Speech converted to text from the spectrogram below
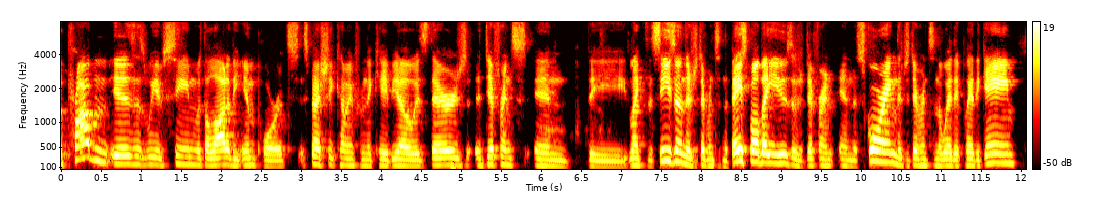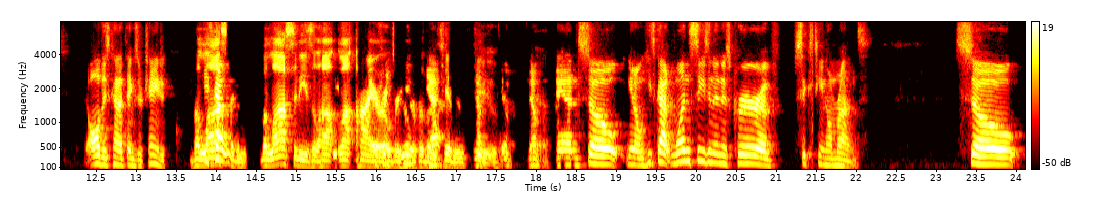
The problem is, as we have seen with a lot of the imports, especially coming from the KBO, is there's a difference in the length of the season. There's a difference in the baseball they use. There's a difference in the scoring. There's a difference in the way they play the game. All these kind of things are changing. Velocity, got, velocity is a lot, lot higher over here for those yeah. hitters too. Yep, yep, yep. And so, you know, he's got one season in his career of 16 home runs. So,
